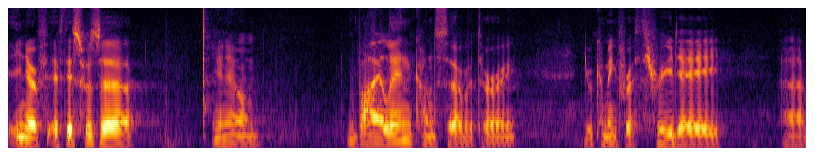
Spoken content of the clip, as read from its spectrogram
you know, if, if this was a, you know, violin conservatory, you were coming for a three-day uh,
